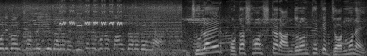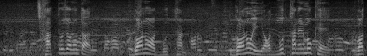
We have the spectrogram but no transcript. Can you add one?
পরিবহন সামনে দিয়ে দাঁড়াবেন এখানে কোনো বাস দাঁড়াবেন না। জুলাইয়ের কোটা সংস্কার আন্দোলন থেকে জন্ম নেয় ছাত্র জনতার গণ অভ্যুত্থান। গণ এই অভ্যুত্থানের মুখে গত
